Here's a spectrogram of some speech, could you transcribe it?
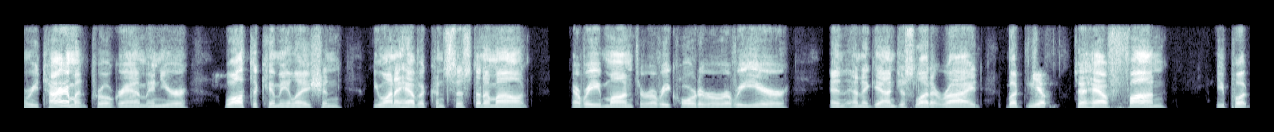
retirement program, in your wealth accumulation, you want to have a consistent amount every month or every quarter or every year. And, and again, just let it ride. But yep. to have fun, you put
